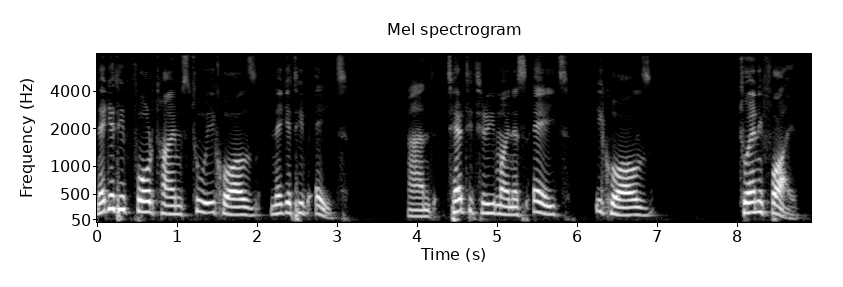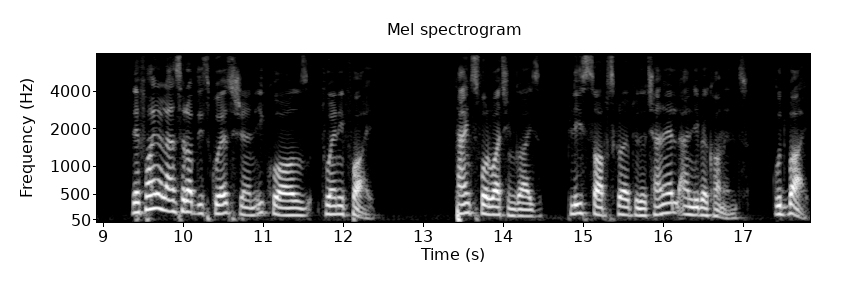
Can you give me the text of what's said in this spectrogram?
Negative 4 times 2 equals negative 8 and 33 minus 8 equals 25. The final answer of this question equals 25. Thanks for watching guys. Please subscribe to the channel and leave a comment. Goodbye.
